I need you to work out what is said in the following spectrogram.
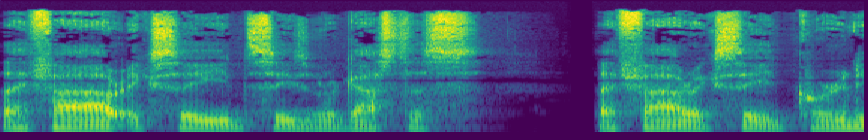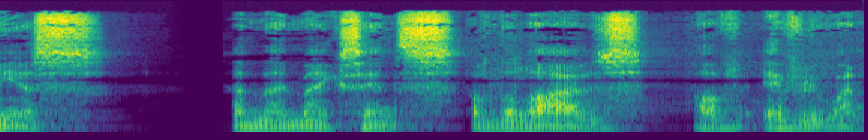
They far exceed Caesar Augustus, they far exceed Quirinius, and they make sense of the lives of everyone.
